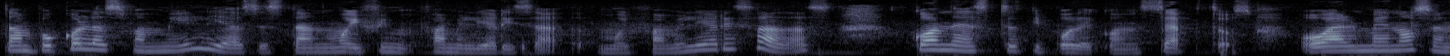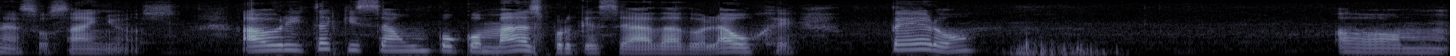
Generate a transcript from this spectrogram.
tampoco las familias están muy familiarizadas, muy familiarizadas con este tipo de conceptos, o al menos en esos años. Ahorita quizá un poco más porque se ha dado el auge, pero um,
